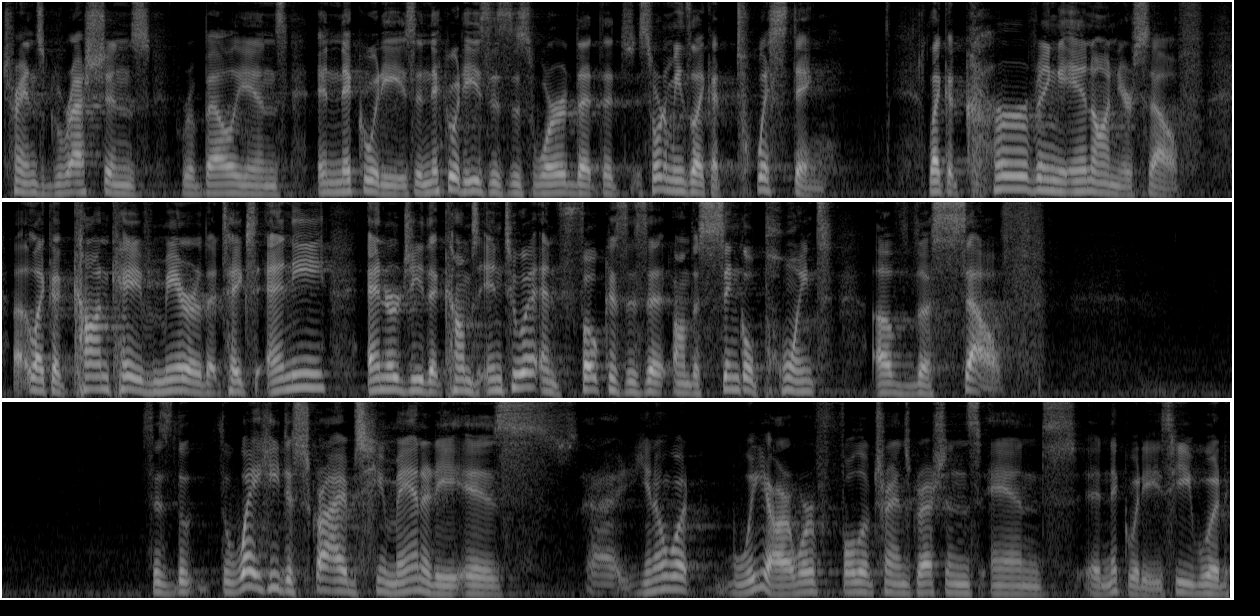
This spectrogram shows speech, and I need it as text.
Transgressions, rebellions, iniquities. Iniquities is this word that, that sort of means like a twisting, like a curving in on yourself uh, like a concave mirror that takes any energy that comes into it and focuses it on the single point of the self. says the, the way he describes humanity is, uh, you know what we are? We're full of transgressions and iniquities. He would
